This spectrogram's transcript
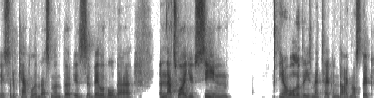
a sort of capital investment that is available there, and that's why you've seen, you know, all of these medtech and diagnostic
